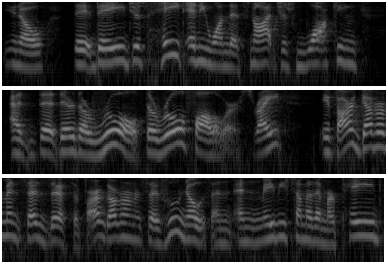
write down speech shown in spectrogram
You know, they, they just hate anyone that's not just walking as the, they're the rule, the rule followers, right? if our government says this, if our government says who knows, and, and maybe some of them are paid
